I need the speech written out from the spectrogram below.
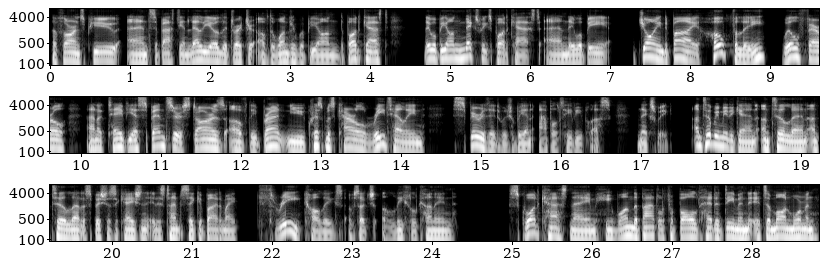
that Florence Pugh and Sebastian Lelio, the director of The Wonder, would be on the podcast. They will be on next week's podcast, and they will be joined by, hopefully, Will Ferrell and Octavia Spencer, stars of the brand new Christmas Carol retelling Spirited, which will be on Apple TV Plus next week. Until we meet again, until then, until that auspicious occasion, it is time to say goodbye to my three colleagues of such lethal cunning. Squadcast name, he won the battle for bald headed demon, it's Amon Mormon.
